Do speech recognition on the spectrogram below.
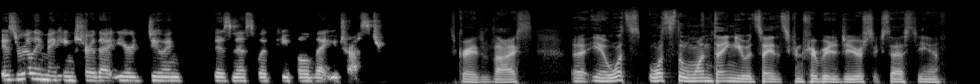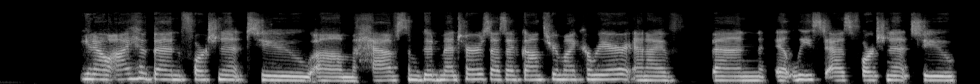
is really making sure that you're doing business with people that you trust. It's great advice. Uh, you know, what's what's the one thing you would say that's contributed to your success, DeAnn? You know, I have been fortunate to um, have some good mentors as I've gone through my career, and I've been at least as fortunate to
